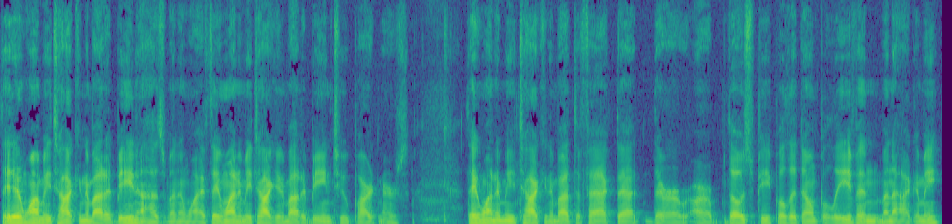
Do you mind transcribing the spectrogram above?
they didn't want me talking about it being a husband and wife. They wanted me talking about it being two partners. They wanted me talking about the fact that there are, are those people that don't believe in monogamy.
